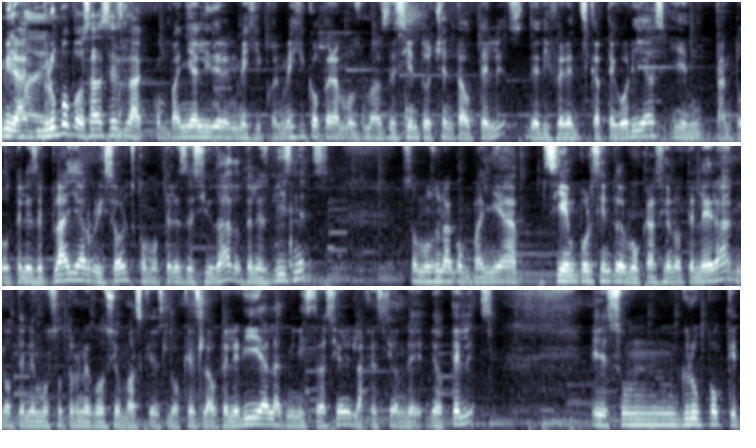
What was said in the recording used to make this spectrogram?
Mira, Grupo Posadas es la compañía líder en México. En México operamos más de 180 hoteles de diferentes categorías y en tanto hoteles de playa, resorts, como hoteles de ciudad, hoteles business. Somos una compañía 100% de vocación hotelera, no tenemos otro negocio más que es lo que es la hotelería, la administración y la gestión de, de hoteles. Es un grupo que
